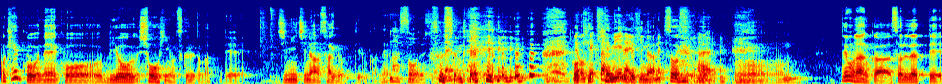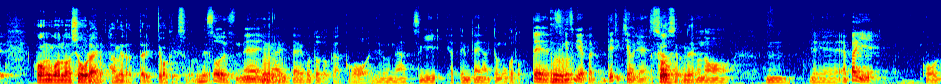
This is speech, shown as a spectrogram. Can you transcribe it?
まあ、結構ねこう美容商品を作るとかって地道な作業っていうかね、まあそうですよね。見えないですね。そうですよね、はい。うん。でもなんかそれだって今後の将来のためだったりってわけですもんね、そうですね、今やりたいこととかこう自分が次やってみたいなと思うことって次々やっぱ出てきちゃうじゃないですか、そうですよね。そのうん、でやっぱりこ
